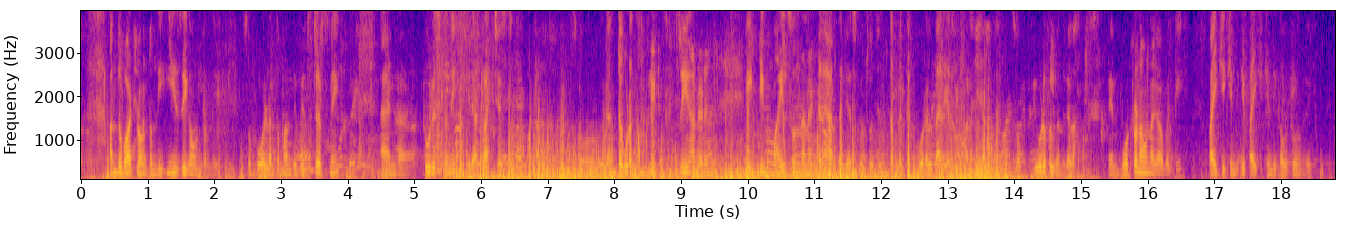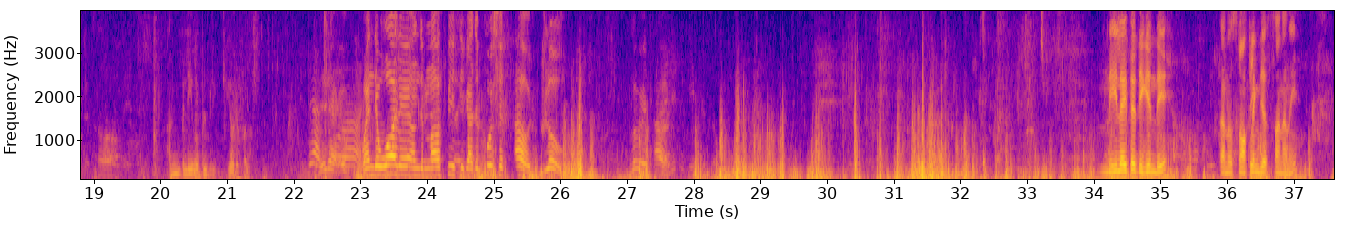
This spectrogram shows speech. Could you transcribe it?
అందుబాటులో ఉంటుంది ఈజీగా ఉంటుంది. సో బోల్డ్ అంతమంది విజిటర్స్ని అండ్ టూరిస్ట్లని ఇది అట్రాక్ట్ చేస్తుంది అనమాట సో ఇదంతా కూడా complete three hundred and eighty miles ఉందనంటేనే అర్థం చేసుకోవచ్చు. ఎంత పెద్ద కూరల్ బ్యారియర్ అనేది సో బ్యూటిఫుల్గా ఉంది కదా. నేను బోట్లోనే ఉన్నా కాబట్టి పైకి కిందికి పైకి కిందికి అవుతూ ఉంది. So unbelievable beautiful When the water on the mouthpiece, you got to push it out, blow. Blow it out. నీళ్ళైతే దిగింది. తను స్నాక్లింగ్ చేస్తానని.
